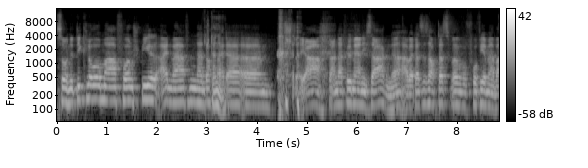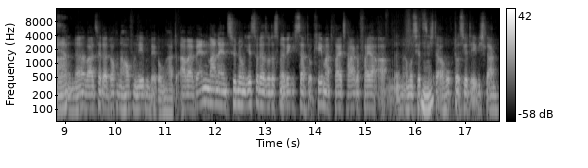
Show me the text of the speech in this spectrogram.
so eine Diklo mal vor dem Spiel einwerfen, dann doch Standard. leider, ähm, ja, Standard will man ja nicht sagen, ne? aber das ist auch das, wovor wir mehr warnen, ja. ne? weil es ja da doch einen Haufen Nebenwirkungen hat. Aber wenn man eine Entzündung ist oder so, dass man wirklich sagt, okay, mal drei Tage Feierabend, ne? man muss jetzt mhm. nicht da hochdosiert ewig lang.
